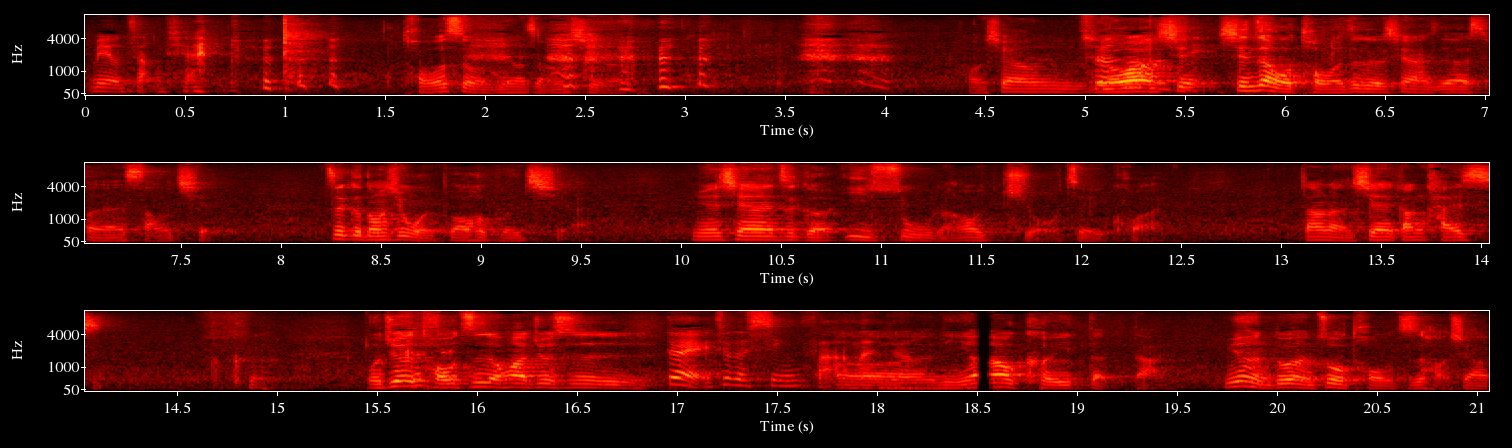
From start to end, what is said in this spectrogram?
没有涨起来的？投什么没有涨起来？好像纯有啊，现现在我投的这个现在还是在算在烧钱，这个东西我也不知道会不会起来，因为现在这个艺术然后酒这一块，当然现在刚开始，我觉得投资的话就是对，这个心法你要可以等待，因为很多人做投资好像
